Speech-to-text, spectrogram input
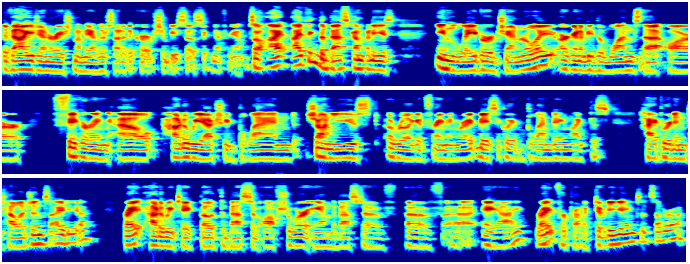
The value generation on the other side of the curve should be so significant. So I, I think the best companies in labor generally are going to be the ones that are figuring out how do we actually blend sean you used a really good framing right basically blending like this hybrid intelligence idea right how do we take both the best of offshore and the best of of uh, ai right for productivity gains et cetera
